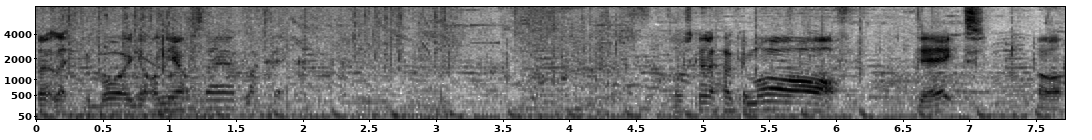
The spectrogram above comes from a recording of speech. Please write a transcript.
Don't let your boy get on the outside like that. I was gonna hook him off. Dicks. Oh.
